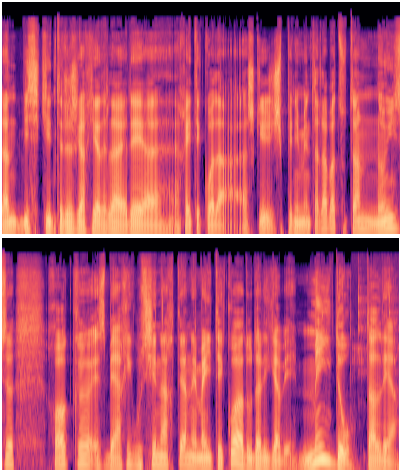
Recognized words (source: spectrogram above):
lan biziki interesgarria dela ere uh, erraitekoa da, aski experimentala batzutan noiz rock ez beharri guzien artean emaitekoa dudarik gabe. Meido taldea.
